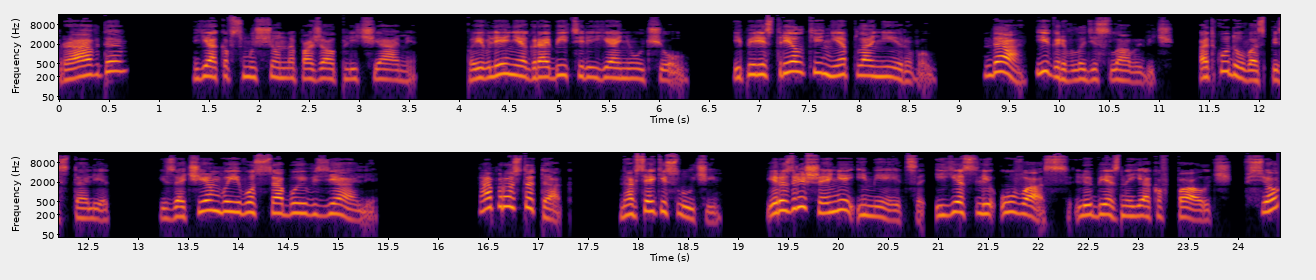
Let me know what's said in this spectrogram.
Правда? Яков смущенно пожал плечами. Появление грабителей я не учел. И перестрелки не планировал. Да, Игорь Владиславович, откуда у вас пистолет? И зачем вы его с собой взяли? А просто так, на всякий случай. И разрешение имеется. И если у вас, любезный Яков Павлович, все,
